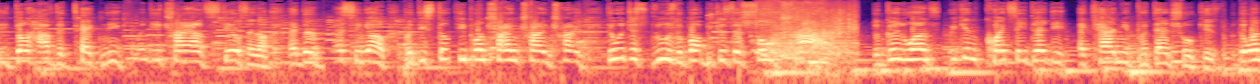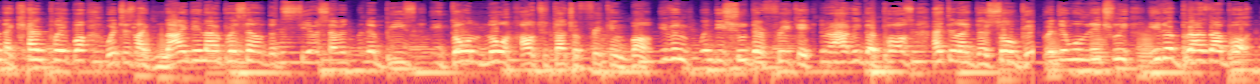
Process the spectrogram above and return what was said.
They don't have the technique. When they try out skills and, uh, and they're messing out, but they still keep on trying, trying, trying. They would just lose the ball because they're so trash. The good ones, we can quite say they're the academy potential kids. But the one that can't play ball, which is like 99% of the CR7 when the bees, they don't know how to touch a freaking ball. Even when they shoot their free kick, they're having their balls acting like they're so good, but they will literally either blast that ball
